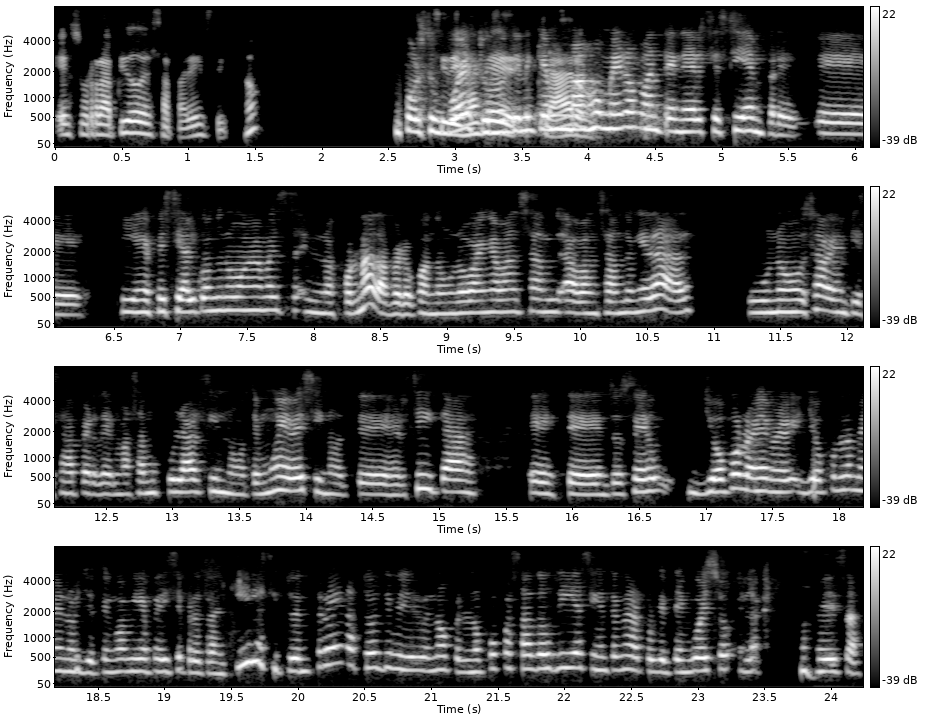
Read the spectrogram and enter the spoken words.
eso rápido desaparece, ¿no? Por supuesto, uno tiene que más o menos mantenerse siempre. Eh, y en especial cuando uno va avanzando, no es por nada, pero cuando uno va avanzando, avanzando en edad, uno, ¿sabes? Empieza a perder masa muscular si no te mueves, si no te ejercitas. Este, entonces, yo por, lo, yo por lo menos, yo tengo amigas que dicen, pero tranquila, si tú entrenas todo el tiempo, yo digo, no, pero no puedo pasar dos días sin entrenar porque tengo eso en la cabeza,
